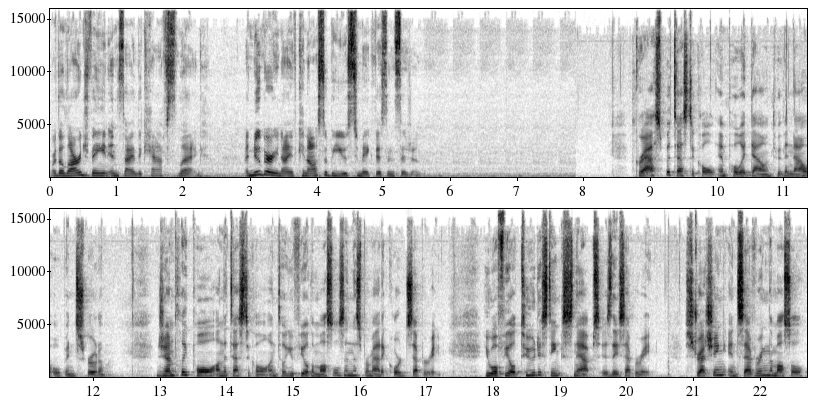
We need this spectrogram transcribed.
or the large vein inside the calf's leg. A Newberry knife can also be used to make this incision. Grasp a testicle and pull it down through the now opened scrotum. Gently pull on the testicle until you feel the muscles in the spermatic cord separate. You will feel two distinct snaps as they separate. Stretching and severing the muscle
